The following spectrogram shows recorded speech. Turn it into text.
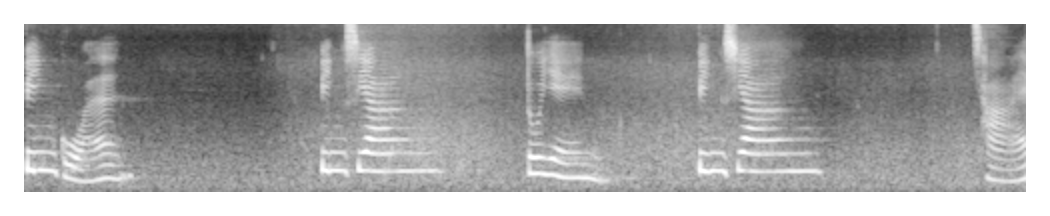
ปิ้งกวน ปิ้งเซียงตู้เย็น ปิ้งเซียงฉาย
